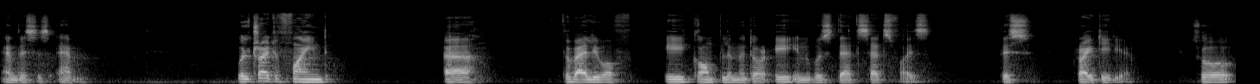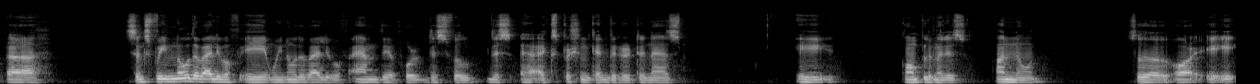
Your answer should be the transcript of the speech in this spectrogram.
and this is m we'll try to find uh, the value of a complement or a inverse that satisfies this criteria. So uh, since we know the value of a, we know the value of m, therefore this will this uh, expression can be written as a complement is unknown. So or a,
